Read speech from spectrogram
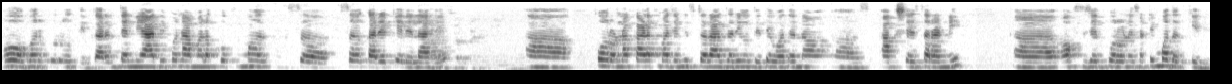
हो भरपूर होतील कारण त्यांनी आधी पण आम्हाला खूप स- सहकार्य केलेलं आहे. अं, कोरोना काळात माझे मिस्टर आजारी होते तेव्हा त्यांना अक्षय सरांनी ऑक्सिजन पुरवण्यासाठी मदत केली.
